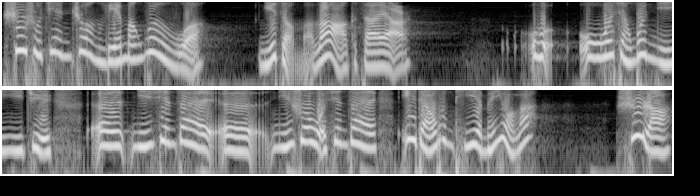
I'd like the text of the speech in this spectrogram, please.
叔叔见状，连忙问我：“你怎么了，阿克塞尔？”我我想问您一句，呃，您现在呃，您说我现在一点问题也没有了？是啊，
